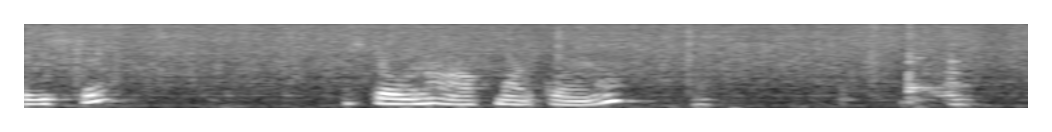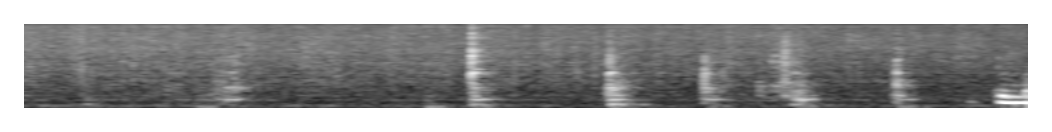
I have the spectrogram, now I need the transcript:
ಇವಿಷ್ಟೇ ಸ್ಟವ್ನ ಆಫ್ ಮಾಡ್ಕೊಳ್ಳೋಣ. ತುಂಬ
